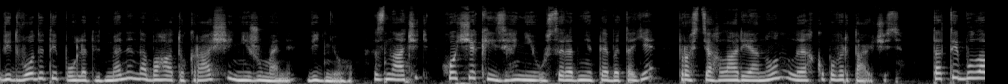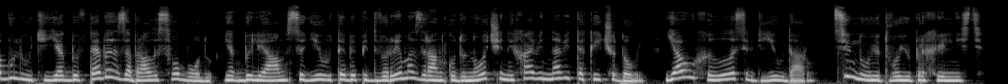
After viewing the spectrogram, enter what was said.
відводити погляд від мене набагато краще, ніж у мене від нього. Значить, хоч якийсь гнів усередині тебе та є, простягла Ріанон, легко повертаючись. Та ти була б у люті, якби в тебе забрали свободу, якби Ліам сидів у тебе під дверима зранку до ночі, нехай він навіть такий чудовий. Я ухилилася від її удару. Ціную твою прихильність,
